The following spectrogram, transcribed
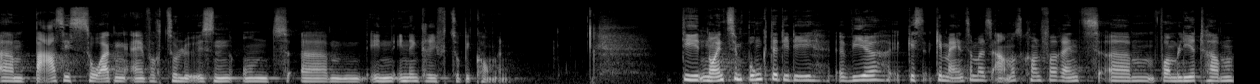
ähm, Basissorgen einfach zu lösen und ähm, in, in den Griff zu bekommen. Die 19 Punkte, die, die wir gemeinsam als Armutskonferenz ähm, formuliert haben,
